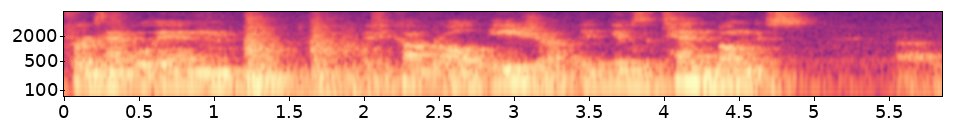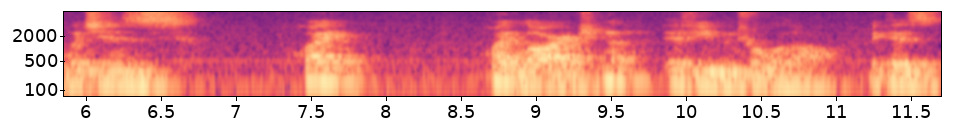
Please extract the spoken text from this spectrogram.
for example, in if you conquer all of Asia, it gives a 10 bonus, uh, which is quite quite large if you control it all, because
